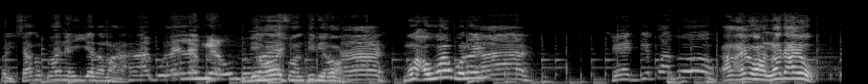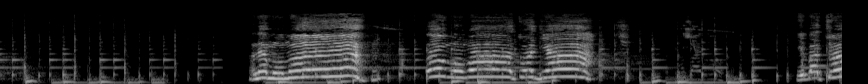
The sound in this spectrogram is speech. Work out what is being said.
પૈસા તો તોય નહીં ગયા તમારા. હા બોલાય લા બેહું શાંતિ બેહો હા. આવું બોલાઈ હા. પાછો. આવ્યો જ આવ્યો અલે મોમા. ઓ મોમા તો જા એ બાદ છો?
